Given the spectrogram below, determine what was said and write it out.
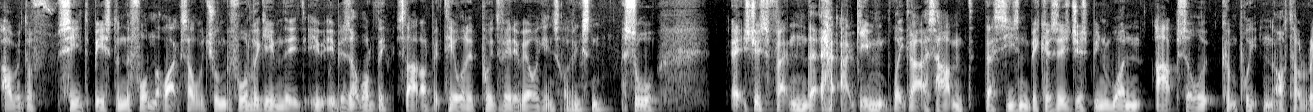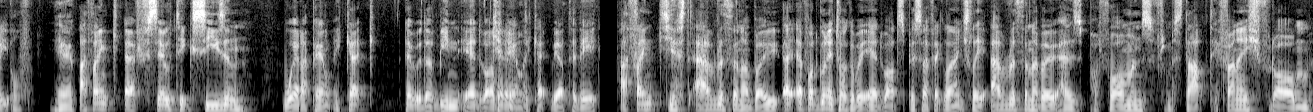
I would have said, based on the form that Laxalt had shown before the game, that he, he was a worthy starter, but Taylor had played very well against Livingston. So it's just fitting that a game like that has happened this season because it's just been one absolute, complete, and utter write off. Yeah. I think if Celtic season were a penalty kick, it would have been Edouard's Correct. penalty kick there today. I think just everything about, if we're going to talk about Edward specifically, actually, everything about his performance from start to finish, from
